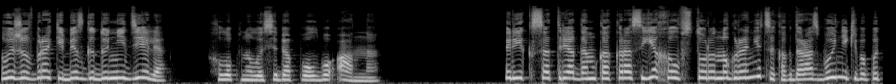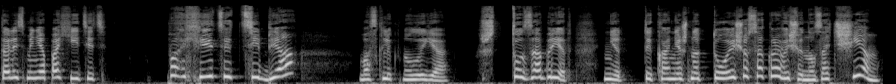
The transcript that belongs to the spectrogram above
вы же в браке без году неделя», — хлопнула себя по лбу Анна. Рик с отрядом как раз ехал в сторону границы, когда разбойники попытались меня похитить. «Похитить тебя?» — воскликнула я. «Что за бред? Нет, ты, конечно, то еще сокровище, но зачем?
